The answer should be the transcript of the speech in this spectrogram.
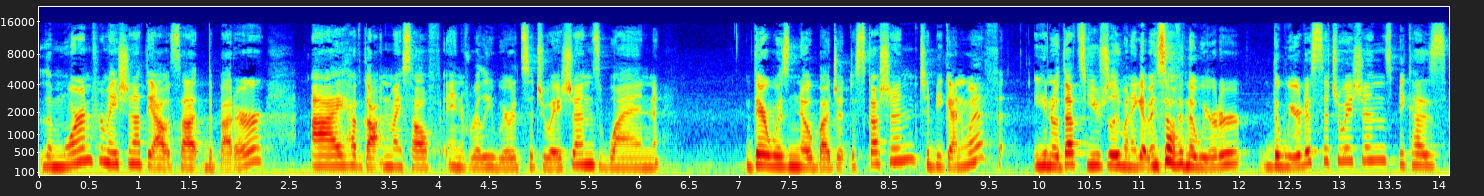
the more information at the outset, the better. I have gotten myself in really weird situations when there was no budget discussion to begin with. You know, that's usually when I get myself in the weirder, the weirdest situations because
